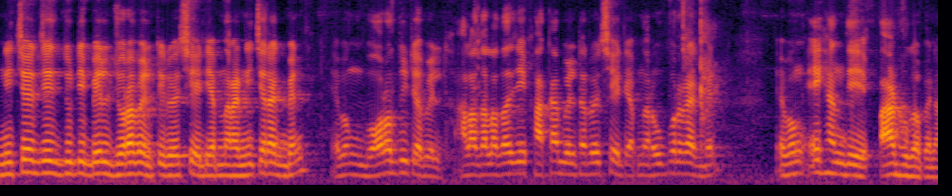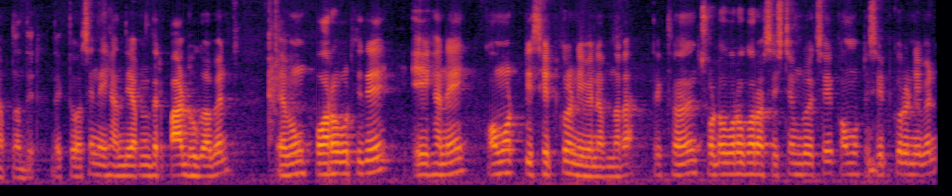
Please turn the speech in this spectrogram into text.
নিচের যে দুটি বেল্ট জোড়া বেল্টটি রয়েছে, এটি আপনারা নিচে রাখবেন এবং বড় দুইটা বেল্ট আলাদা আলাদা যে ফাঁকা বেল্টটা রয়েছে, এটি আপনারা উপরে রাখবেন এবং এইখান দিয়ে পা ঢুকাবেন আপনাদের। দেখতে পাচ্ছেন, এইখান দিয়ে আপনাদের পা ঢুকাবেন এবং পরবর্তীতে এইখানে কমরটি সেট করে নেবেন আপনারা। দেখতে পাচ্ছেন, ছোটো বড় করার সিস্টেম রয়েছে, কমরটি সেট করে নেবেন।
